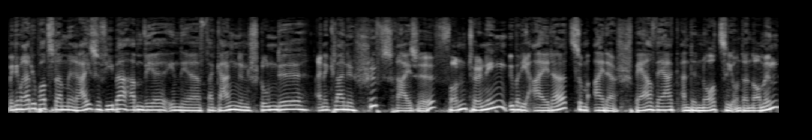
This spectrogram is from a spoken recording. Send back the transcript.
Mit dem Radio Potsdam Reisefieber haben wir in der vergangenen Stunde eine kleine Schiffsreise von Tönning über die Eider zum Eider Sperrwerk an der Nordsee unternommen.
